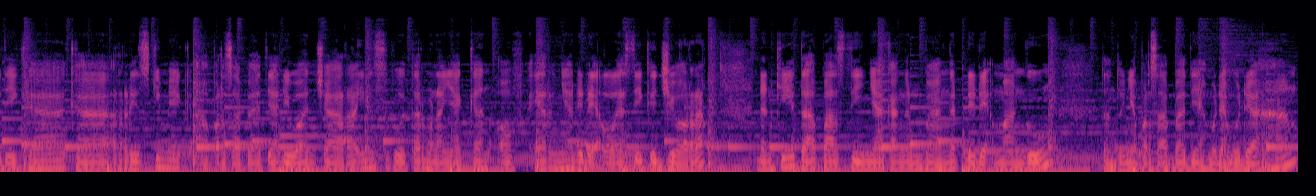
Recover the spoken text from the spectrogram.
ketika Kak Rizky Makeup persahabat ya diwawancara ini seputar menanyakan off airnya Dedek Lesti Kejora dan kita pastinya kangen banget Dedek manggung Tentunya persahabat ya mudah-mudahan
